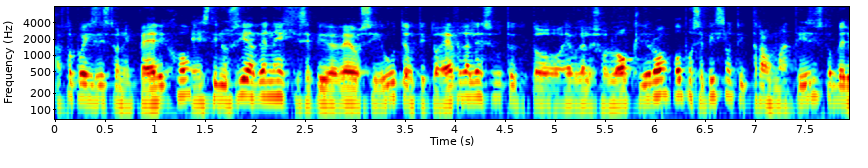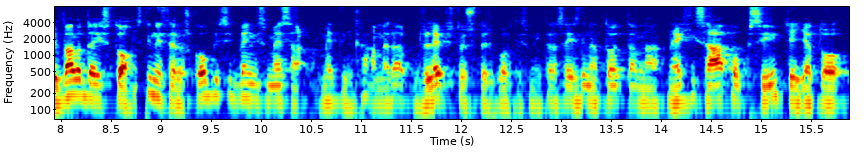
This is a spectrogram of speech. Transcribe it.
αυτό που έχεις δει στον υπέρηχο. Ε, στην ουσία δεν έχεις επιβεβαίωση ούτε ότι το έβγαλες, ούτε ότι το έβγαλες ολόκληρο. Όπως επίσης ότι τραυματίζεις τον περιβάλλοντα ιστό. Στην εστεροσκόπηση μπαίνεις μέσα με την κάμερα, βλέπεις το εσωτερικό της μήτρας, έχεις δυνατότητα να, να έχεις άποψη και για το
